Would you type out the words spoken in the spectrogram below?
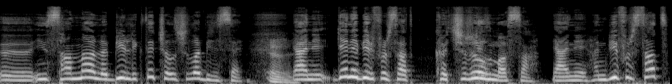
e, insanlarla birlikte çalışılabilse. Evet. Yani gene bir fırsat kaçırılmasa. Yani hani bir fırsat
